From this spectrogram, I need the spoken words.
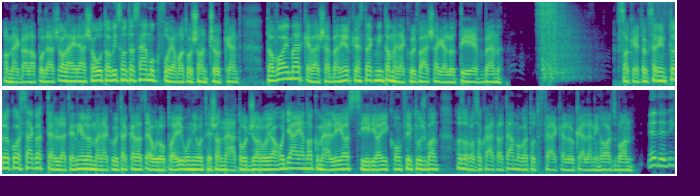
A megállapodás aláírása óta viszont a számuk folyamatosan csökkent. Tavaly már kevesebben érkeztek, mint a menekült válság előtti évben. Szakértők szerint Törökország a területén élő menekültekkel az Európai Uniót és a nato zsarolja, hogy álljanak mellé a szíriai konfliktusban az oroszok által támogatott felkelők elleni harcban. Ne dedik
